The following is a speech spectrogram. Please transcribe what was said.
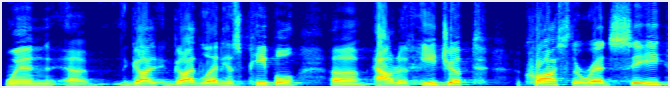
When uh, God, God led his people uh, out of Egypt, across the Red Sea,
